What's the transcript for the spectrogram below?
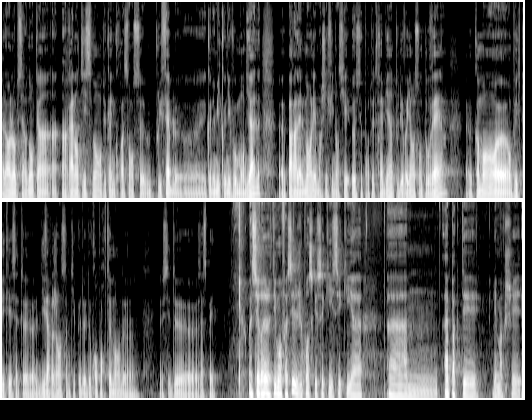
Alors on observe donc un, ralentissement, en tout cas une croissance plus faible euh, économique au niveau mondial. Euh, parallèlement, les marchés financiers, eux, se portent très bien, tous les voyants sont au vert. Euh, comment on peut expliquer cette divergence un petit peu de, comportement de, ces deux aspects? Ben, C'est relativement facile. Je pense que ce qui, ce qui a impacté les marchés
